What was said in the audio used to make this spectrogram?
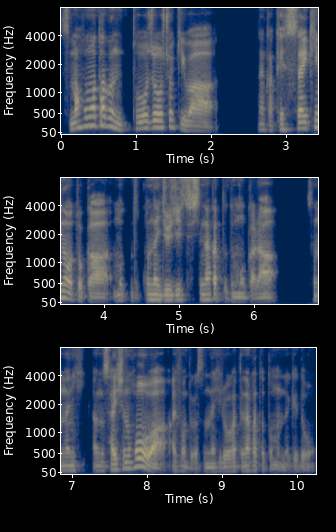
スマホも多分登場初期は、なんか決済機能とかもっとこんなに充実してなかったと思うから、そんなに、あの最初の方は iPhone とかそんなに広がってなかったと思うんだけど、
